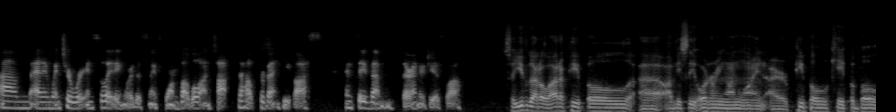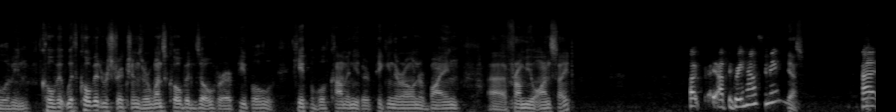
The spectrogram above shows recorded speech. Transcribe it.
um, and in winter we're insulating. We're this nice warm bubble on top to help prevent heat loss and save them their energy as well. So you've got a lot of people, uh, obviously ordering online. Are people capable? I mean, COVID with COVID restrictions, or once COVID's over, are people capable of coming either picking their own or buying uh, from you on site? At the greenhouse, you mean? Yes. Uh,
